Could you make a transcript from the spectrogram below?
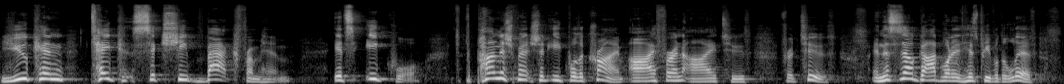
you can take six sheep back from him. It's equal. The punishment should equal the crime eye for an eye, tooth for a tooth. And this is how God wanted his people to live.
